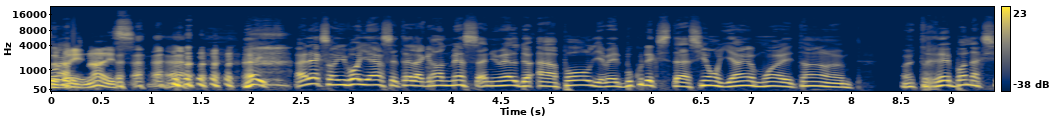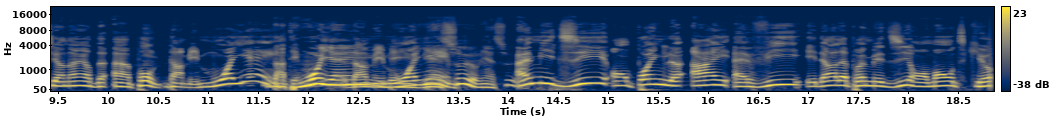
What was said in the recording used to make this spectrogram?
C'est ouais. bien nice. hey, Alex, on y va. Hier, c'était la grande messe annuelle de Apple. Il y avait beaucoup d'excitation hier, moi étant un très bon actionnaire de Apple, dans mes moyens. Dans tes moyens. Dans mes Bien- moyens. Bien sûr, bien sûr. À midi, on pogne le high à vie et dans l'après-midi, on monte ce qu'il y a,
